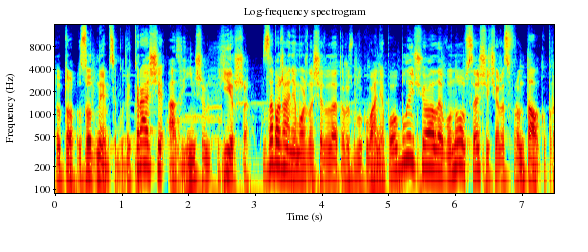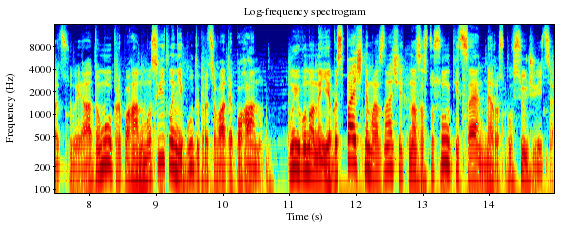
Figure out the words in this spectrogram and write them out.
Тобто з одним це буде краще, а з іншим гірше. За бажання можна ще додати розблокування по обличчю, але воно все ще через фронталку працює, а тому при поганому освітленні буде працювати погано. Ну і воно не є безпечним, а значить на застосунки це не розповсюджується.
